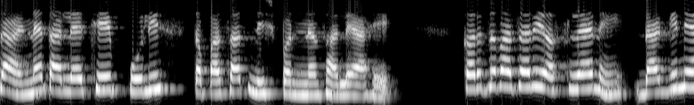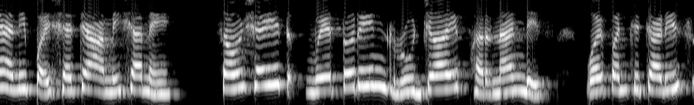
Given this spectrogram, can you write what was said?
जाळण्यात आल्याचे पोलीस तपासात निष्पन्न झाले आहे. कर्जबाजारी असल्याने दागिने आणि पैशाच्या आमिषाने संशयित वेतोरीन रुजय फर्नांडिस वय पंचेचाळीस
